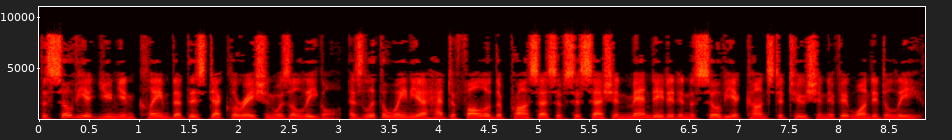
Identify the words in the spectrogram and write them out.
The Soviet Union claimed that this declaration was illegal, as Lithuania had to follow the process of secession mandated in the Soviet constitution if it wanted to leave.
